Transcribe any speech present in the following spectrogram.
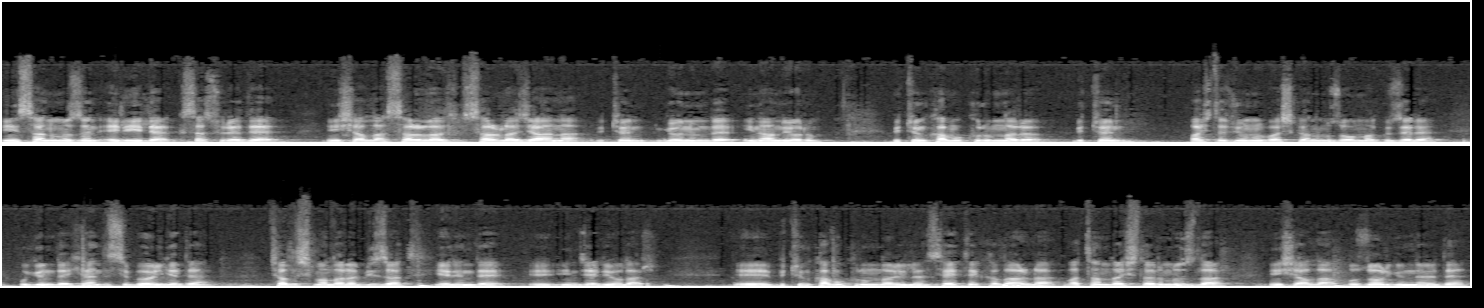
insanımızın eliyle kısa sürede inşallah sarıla- sarılacağına bütün gönlümde inanıyorum. Bütün kamu kurumları, bütün başta Cumhurbaşkanımız olmak üzere bugün de kendisi bölgede çalışmalara bizzat yerinde e, inceliyorlar. E, bütün kamu kurumlarıyla, STK'larla, vatandaşlarımızla inşallah bu zor günleri de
